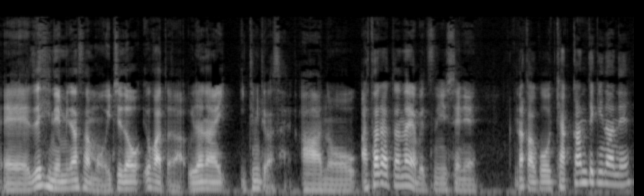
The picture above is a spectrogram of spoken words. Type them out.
えー、ぜひね、皆さんも一度よかったら占い行ってみてください。あの、当たり当たりないは別にしてね、なんかこう、客観的なね、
